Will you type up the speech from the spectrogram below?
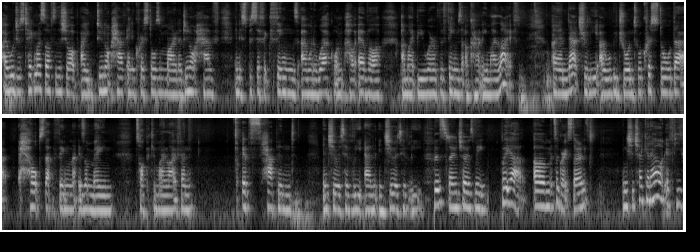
I will just take myself to the shop. I do not have any crystals in mind. I do not have any specific things I want to work on. However, I might be aware of the themes that are currently in my life. And naturally, I will be drawn to a crystal that helps that thing that is a main topic in my life and it's happened intuitively and intuitively. This stone chose me. But yeah um, it's a great stone and you should check it out if you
